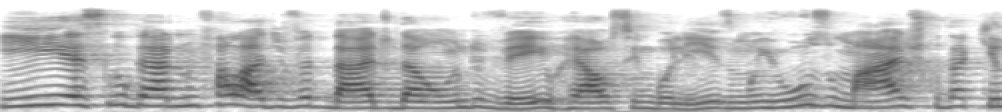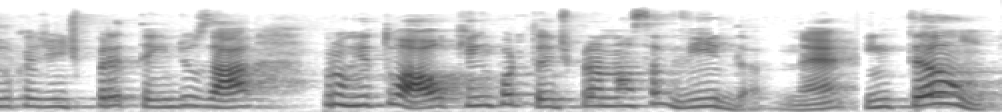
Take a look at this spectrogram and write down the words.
e esse lugar não falar de verdade da onde veio o real simbolismo e o uso mágico daquilo que a gente pretende usar para um ritual que é importante para a nossa vida, né? Então,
